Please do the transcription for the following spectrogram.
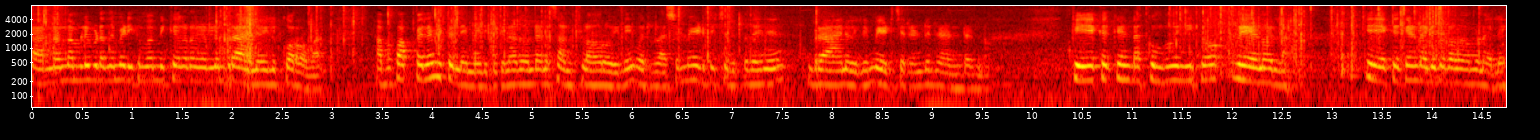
കാരണം നമ്മൾ ഇവിടെ നിന്ന് മേടിക്കുമ്പോൾ മിക്ക കടകളിലും ബ്രാൻ ഓയിൽ കുറവാണ് അപ്പോൾ പപ്പനെ വിട്ടല്ലേ മേടിപ്പിക്കണം അതുകൊണ്ടാണ് സൺഫ്ലവർ ഓയിൽ ഒരു പ്രാവശ്യം മേടിപ്പിച്ചത്. ഇപ്പോൾ ഞാൻ ബ്രാൻ ഓയിൽ മേടിച്ചിട്ടുണ്ട് രണ്ടെണ്ണം. കേക്കൊക്കെ ഉണ്ടാക്കുമ്പോൾ ഇനിയിപ്പോൾ വേണമല്ലോ. കേക്കൊക്കെ ഉണ്ടാക്കി തുടങ്ങാൻ പോണല്ലേ?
